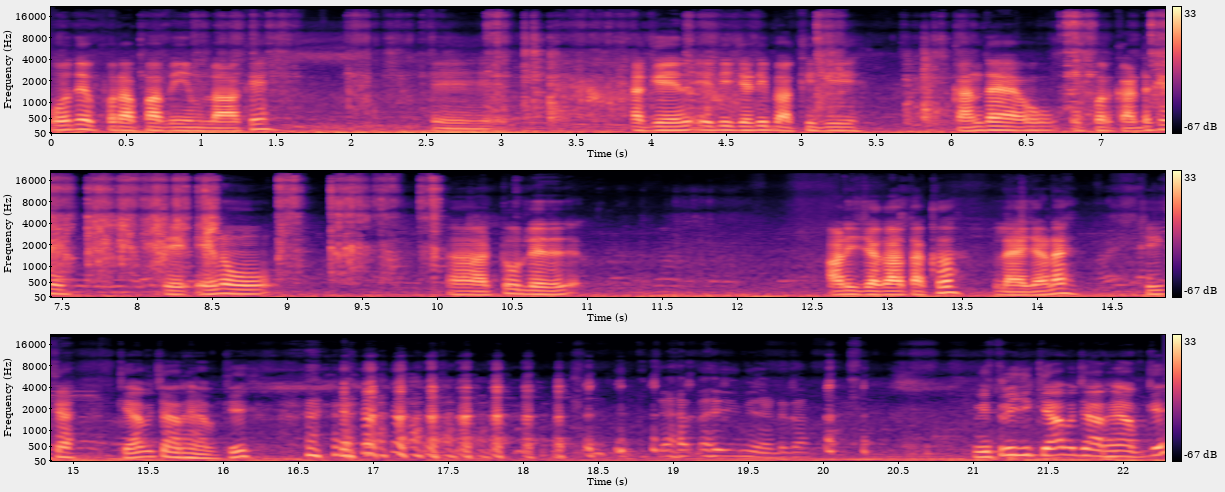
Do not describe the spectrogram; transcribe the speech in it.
ਉਹਦੇ ਉੱਪਰ ਆਪਾਂ ਬੀਮ ਲਾ ਕੇ ਤੇ ਅੱਗੇ ਇਹਦੀ ਜਿਹੜੀ ਬਾਕੀ ਦੀ ਕੰਧ ਹੈ ਉਹ ਉੱਪਰ ਕੱਢ ਕੇ ਤੇ ਇਹਨੂੰ ਅਹ, ਢੂਲੇ ਦੇ- ਵਾਲੀ ਜਗ੍ਹਾ ਤੱਕ ਲੈ ਜਾਣਾ ਹੈ, ਠੀਕ ਹੈ क्या विचार है आपके चाहता ही नहीं हटता मिस्त्री जी क्या विचार हैं आपके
